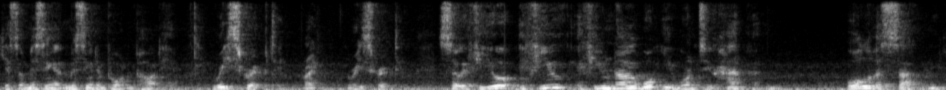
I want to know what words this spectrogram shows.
yes, I'm missing, missing an important part here. Rescripting, right? Rescripting. So if you if you if you know what you want to happen, all of a sudden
